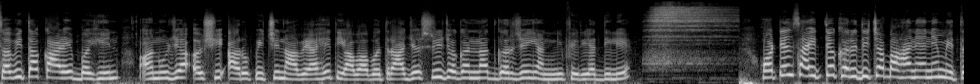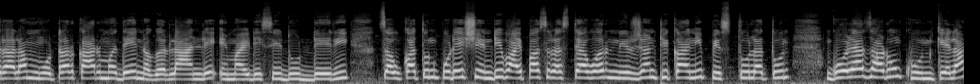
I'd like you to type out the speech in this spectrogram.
सविता काळे बहीण अनुजा अशी आरोपीची नावे आहेत. याबाबत राजश्री जगन्नाथ गर्जे यांनी फिर्याद दिली आहे हॉटेल साहित्य खरेदीच्या बहाण्याने मित्राला मोटार कारमध्ये नगरला आणले. एम आय डी सी दूध डेअरी चौकातून पुढे शेंडी बायपास रस्त्यावर निर्जन ठिकाणी पिस्तुलातून गोळ्या झाडून खून केला.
